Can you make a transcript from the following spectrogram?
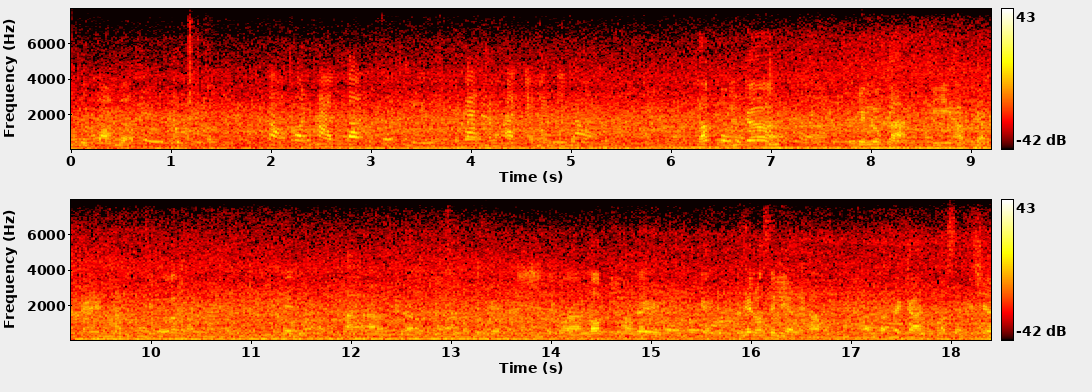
าสื่อสารแบบสองคนค่ะก่อนพูดถึงการทำผัดในครั้งนี้ก่อนครับผมก็เป็นโอกาสดีครับจากการแข่งขันจริงๆแล้วก็เป็นทางอาเซียนที่สุวรรณภูมิว่ารอบนี้เราได้แข่งประเทศออสเตรเลียเลยครับกับรายการออสเตรเลีย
